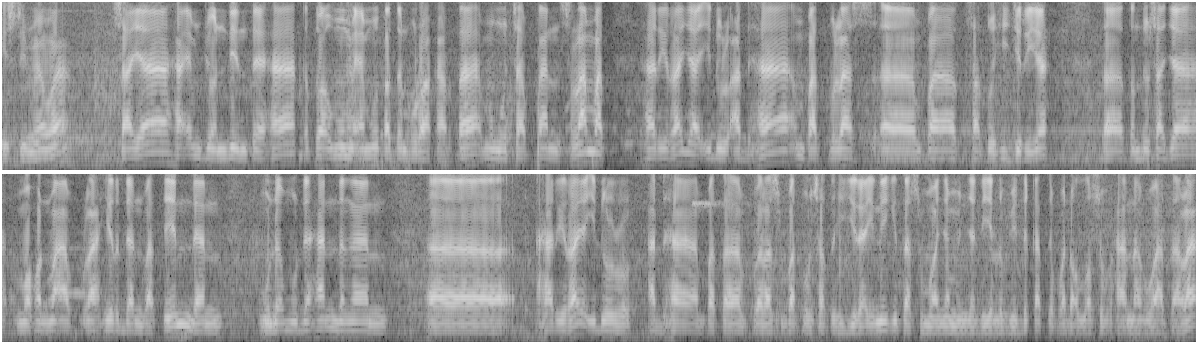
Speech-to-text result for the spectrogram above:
istimewa. Saya HM Jondin TH, Ketua Umum MU Kabupaten Purwakarta mengucapkan selamat Hari Raya Idul Adha 1441 uh, Hijriah. Uh, tentu saja mohon maaf lahir dan batin dan mudah-mudahan dengan uh, Hari Raya Idul Adha 1441 Hijriah ini kita semuanya menjadi lebih dekat kepada Allah Subhanahu wa taala.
